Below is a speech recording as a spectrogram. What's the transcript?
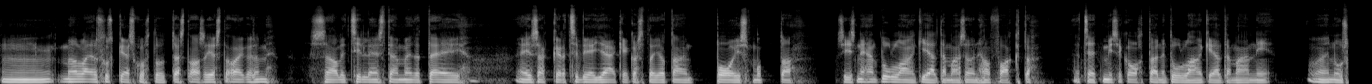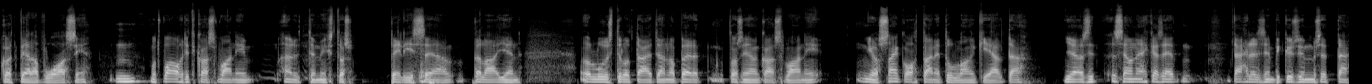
Mm, me ollaan joskus keskustellut tästä asiasta aikaisemmin. Sä olit silleen sitä mieltä, että ei, ei saa se vie jotain pois, mutta siis nehän tullaan kieltämään, se on ihan fakta. Että se, että missä kohtaa ne tullaan kieltämään, niin en usko, että vielä vuosia. Mm. Mutta vauhdit kasvaa niin älyttömiksi tuossa pelissä ja pelaajien luistelutaito ja nopeudet tosiaan kasvaa, niin jossain kohtaa ne tullaan kieltää. Ja sit se on ehkä se tähdellisempi kysymys, että,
